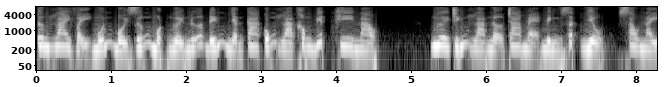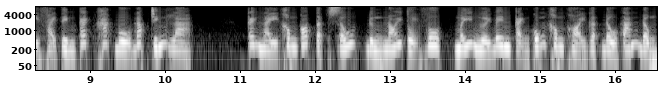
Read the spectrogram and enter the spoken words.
Tương lai vậy muốn bồi dưỡng một người nữa đến nhận ca cũng là không biết khi nào. Ngươi chính là nợ cha mẹ mình rất nhiều, sau này phải tìm cách khác bù đắp chính là. Cái này không có tật xấu, đừng nói tuổi vô, mấy người bên cạnh cũng không khỏi gật đầu tán đồng.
